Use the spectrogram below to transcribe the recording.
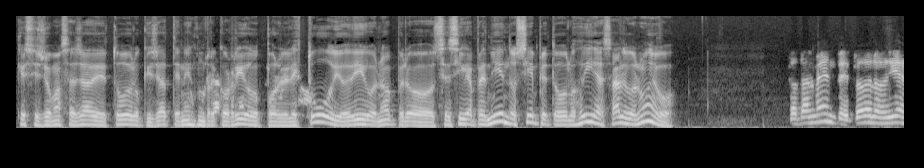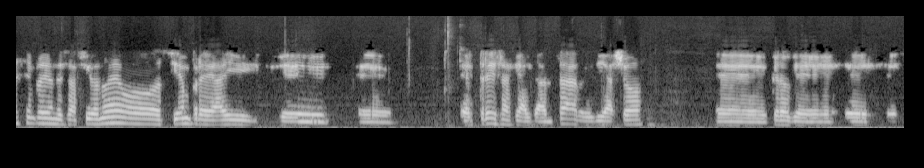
qué sé yo, más allá de todo lo que ya tenés un recorrido por el estudio, digo, ¿no? Pero se sigue aprendiendo siempre, todos los días, algo nuevo. Totalmente, todos los días siempre hay un desafío nuevo, siempre hay eh, eh, estrellas que alcanzar, diría yo. Eh, creo que eh, es-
